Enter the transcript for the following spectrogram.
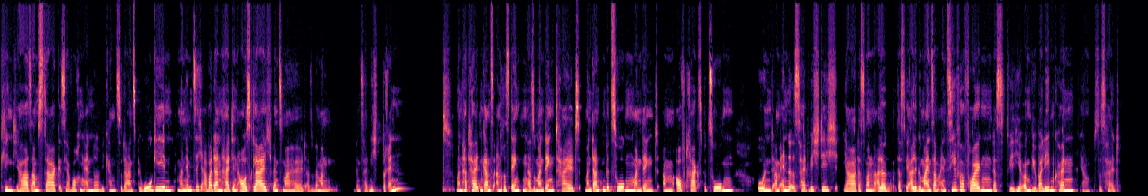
klingt ja, Samstag ist ja Wochenende, wie kannst du da ins Büro gehen? Man nimmt sich aber dann halt den Ausgleich, wenn es mal halt, also wenn man, wenn es halt nicht brennt, man hat halt ein ganz anderes Denken. Also man denkt halt mandantenbezogen, man denkt ähm, auftragsbezogen und am Ende ist halt wichtig, ja, dass man alle, dass wir alle gemeinsam ein Ziel verfolgen, dass wir hier irgendwie überleben können. Ja, es ist halt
